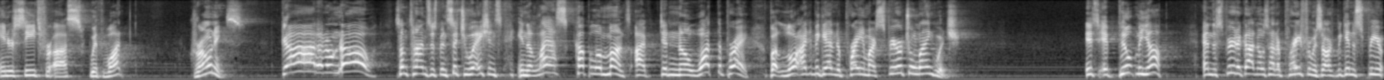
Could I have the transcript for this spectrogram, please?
intercedes for us with what? Groanings. God, I don't know. Sometimes there's been situations in the last couple of months I didn't know what to pray. But Lord, I began to pray in my spiritual language. It's, it built me up. And the Spirit of God knows how to pray for me. So I began to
